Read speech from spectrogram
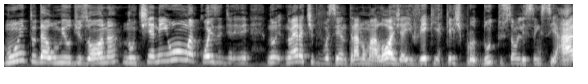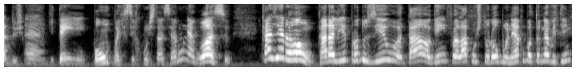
muito da humildizona, não tinha nenhuma coisa de. Não, não era tipo você entrar numa loja e ver que aqueles produtos são licenciados, É. que tem pompas, circunstâncias, era um negócio caseirão. O cara ali produziu, tá, alguém foi lá, costurou o boneco, botou na vitrine.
